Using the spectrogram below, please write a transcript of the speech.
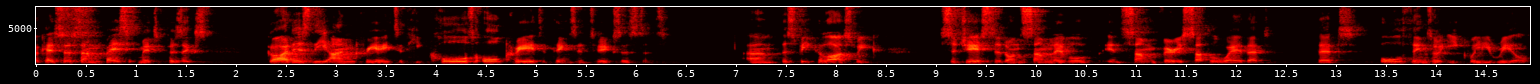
Okay, so some basic metaphysics. God is the uncreated. He calls all created things into existence. Um, the speaker last week suggested on some level, in some very subtle way, that, that all things are equally real.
